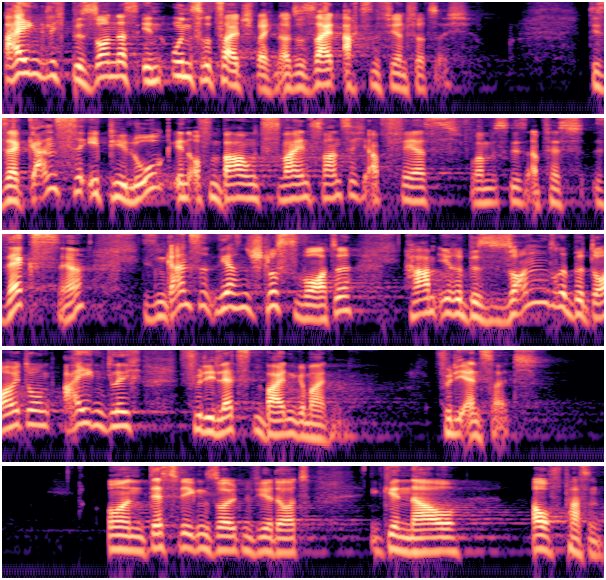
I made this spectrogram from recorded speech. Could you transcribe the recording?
eigentlich besonders in unsere Zeit sprechen, also seit 1844. Dieser ganze Epilog in Offenbarung 22 ab Vers, wo haben wir es gelesen, ab Vers 6, ja, diesen ganzen, die ganzen Schlussworte haben ihre besondere Bedeutung eigentlich für die letzten beiden Gemeinden, für die Endzeit. Und deswegen sollten wir dort genau aufpassen.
